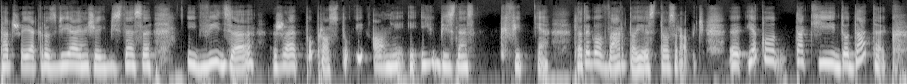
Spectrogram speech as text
patrzę, jak rozwijają się ich biznesy i widzę, że po prostu i oni, i ich biznes kwitnie. Dlatego warto jest to zrobić. Y, jako taki dodatek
